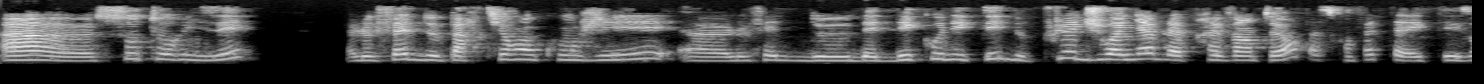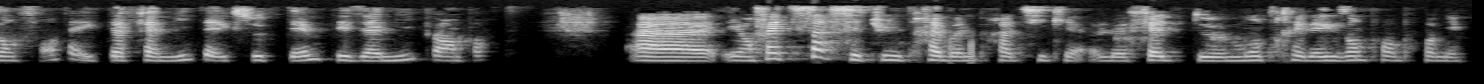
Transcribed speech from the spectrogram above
à euh, s'autoriser le fait de partir en congé, euh, le fait d'être déconnecté, de plus être joignable après 20 heures, parce qu'en fait, t'es avec tes enfants, t'es avec ta famille, t'es avec ceux que t'aimes, tes amis, peu importe. et en fait, ça, c'est une très bonne pratique, le fait de montrer l'exemple en premier.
